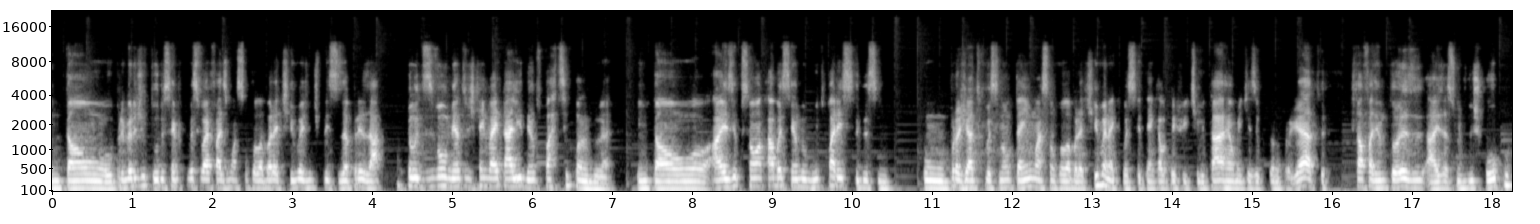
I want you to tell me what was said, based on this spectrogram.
Então, o primeiro de tudo, sempre que você vai fazer uma ação colaborativa, a gente precisa prezar pelo desenvolvimento de quem vai estar ali dentro participando, né? Então, a execução acaba sendo muito parecida assim com um projeto que você não tem uma ação colaborativa, né? Que você tem aquela perspectiva de estar realmente executando o projeto, está fazendo todas as ações do escopo,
